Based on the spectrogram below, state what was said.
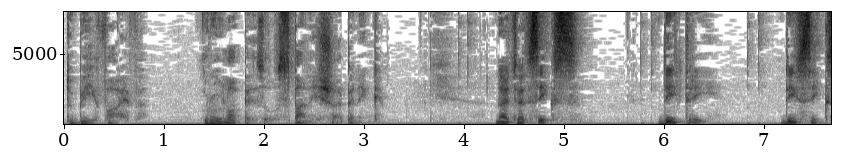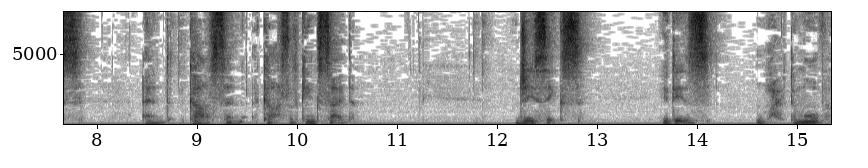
to b5, Ruy Lopez or Spanish opening. Knight to f6, d3, d6, and Carlsen castle kingside. g6. It is white move.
